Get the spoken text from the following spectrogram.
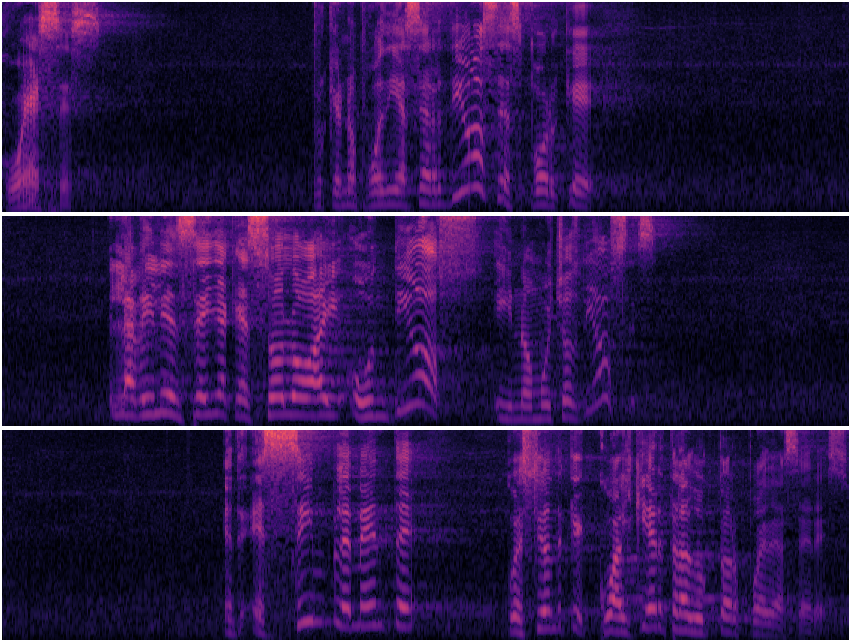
jueces. Porque no podía ser dioses, porque la Biblia enseña que solo hay un Dios y no muchos dioses. Es simplemente cuestión de que cualquier traductor puede hacer eso.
